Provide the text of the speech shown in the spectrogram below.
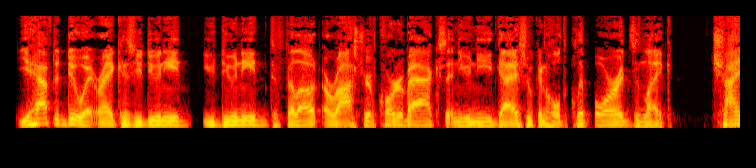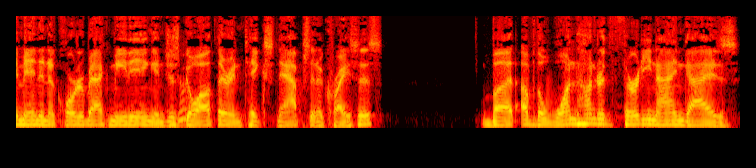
you have to do it right? Because you do need you do need to fill out a roster of quarterbacks, and you need guys who can hold clipboards and like chime in in a quarterback meeting and just go out there and take snaps in a crisis. But of the 139 guys,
